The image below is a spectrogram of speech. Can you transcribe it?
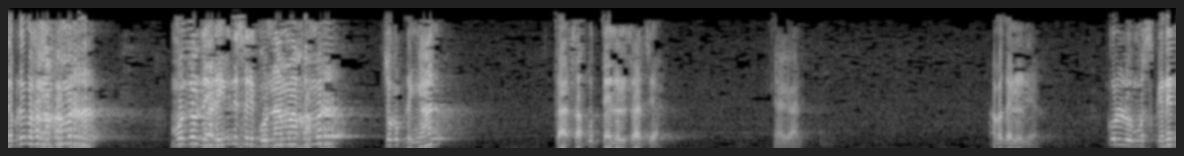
Seperti masalah khamer. Muncul dari ini seribu nama khamer. Cukup dengan satu dalil saja. Ya kan? Apa dalilnya? Kullu muskirin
